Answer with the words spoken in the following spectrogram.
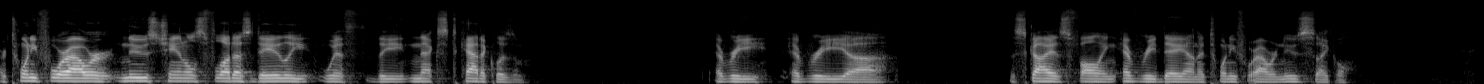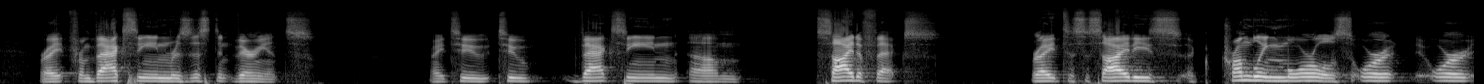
Our 24 hour news channels flood us daily with the next cataclysm. Every, every, uh, the sky is falling every day on a 24 hour news cycle right? From vaccine resistant variants, right, to, to vaccine um, side effects, right, to society's uh, crumbling morals, or, or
